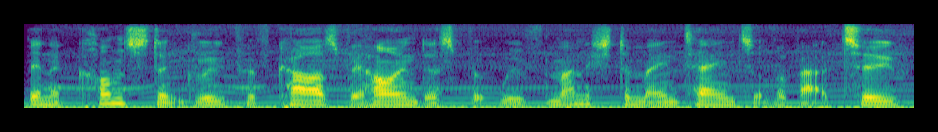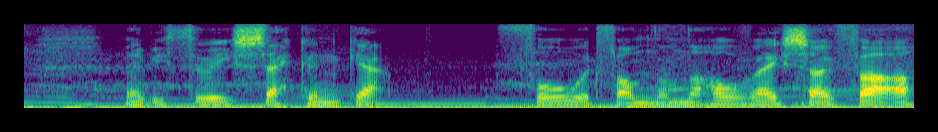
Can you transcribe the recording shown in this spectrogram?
been a constant group of cars behind us, but we've managed to maintain sort of about a two, maybe three second gap forward from them the whole race so far.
